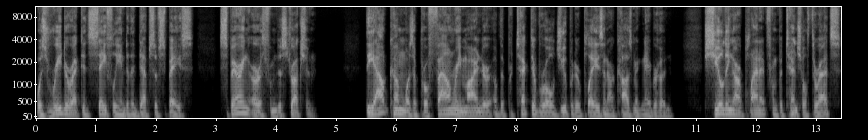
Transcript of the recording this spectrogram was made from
was redirected safely into the depths of space, sparing Earth from destruction. The outcome was a profound reminder of the protective role Jupiter plays in our cosmic neighborhood, shielding our planet from potential threats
